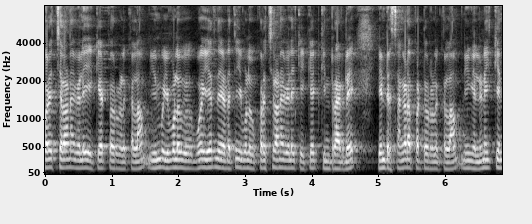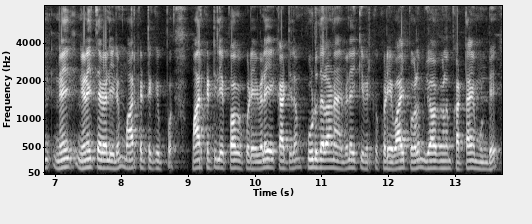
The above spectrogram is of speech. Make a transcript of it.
குறைச்சலான விலையை கேட்பவர்களுக்கெல்லாம் இவ்வளவு உயர்ந்த இடத்தை இவ்வளவு குறைச்சலான விலைக்கு கேட்கின்றார்களே என்று சங்கடப்பட்டவர்களுக்கெல்லாம் நீங்கள் நினைக்க நினை- நினைத்த வேலையிலும் மார்க்கெட்டுக்கு போ- மார்க்கெட்டிலே போகக்கூடிய விலையை காட்டிலும் கூடுதலான விலைக்கு விற்கக்கூடிய வாய்ப்புகளும் யோகங்களும் கட்டாயம் உண்டு.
